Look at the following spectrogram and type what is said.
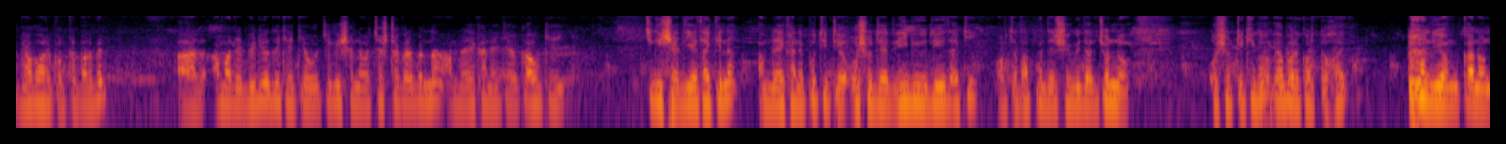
ব্যবহার করতে পারবেন। আর আমাদের ভিডিও দেখে কেউ চিকিৎসা নেওয়ার চেষ্টা করবেন না। আমরা এখানে কেউ কাউকেই চিকিৎসা দিয়ে থাকি না। আমরা এখানে প্রতিটি ওষুধের রিভিউ দিয়ে থাকি। অর্থাৎ আপনাদের সুবিধার জন্য ওষুধটি কীভাবে ব্যবহার করতে হয়, নিয়ম কানুন,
